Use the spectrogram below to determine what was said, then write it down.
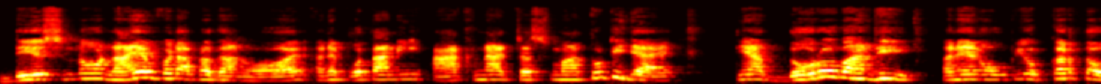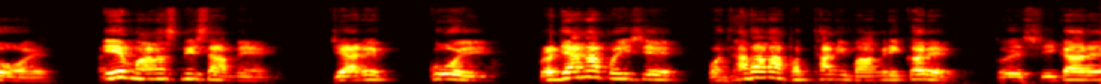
દેશનો નાયબ વડાપ્રધાન હોય અને પોતાની આંખના ચશ્મા તૂટી જાય, ત્યાં દોરો બાંધી અને એનો ઉપયોગ કરતો હોય, એ માણસની સામે જ્યારે કોઈ પ્રજાના પૈસે વધારાના ભથ્થાની માંગણી કરે તો એ સ્વીકારે,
